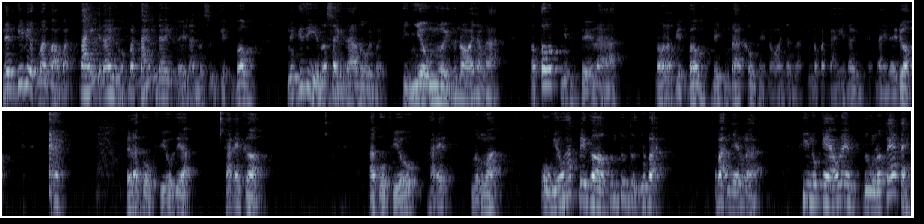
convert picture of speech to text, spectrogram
Nên cái việc mà bảo bạn đáy ở đây hoặc bắt đáy ở đây, đấy là nó sự viển vông nên cái gì nó xảy ra rồi vậy thì nhiều người cứ nói rằng là nó tốt nhưng thực tế là nó là viển vông nên chúng ta không thể nói rằng là chúng ta bắt đáy ở đây đáy đây được. Đấy là cổ phiếu gì ạ? HSG à, cổ phiếu HS đúng không ạ? Cổ phiếu HPG cũng tương tự như vậy. Các bạn thấy là khi nó kéo lên dù nó test này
